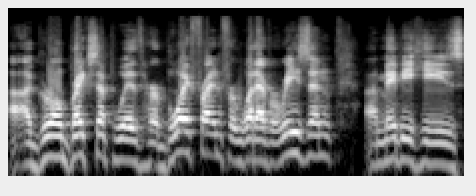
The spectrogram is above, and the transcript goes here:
a girl breaks up with her boyfriend for whatever reason. Uh, maybe he's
